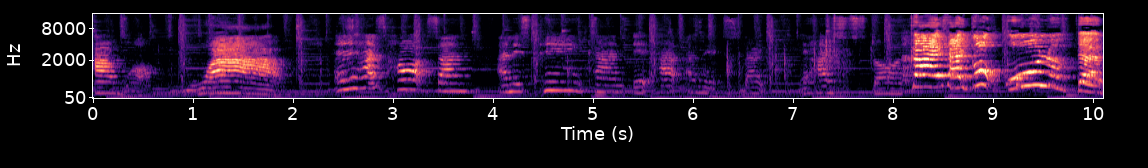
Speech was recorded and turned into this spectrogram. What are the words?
Power. Wow! And it has hearts and and it's pink and it has and it's like it has stars. Guys, I got all of them.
